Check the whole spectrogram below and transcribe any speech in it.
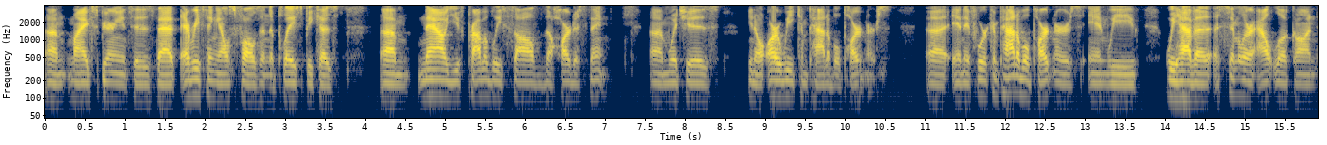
um, my experience is that everything else falls into place because um, now you've probably solved the hardest thing, um, which is, you know, are we compatible partners? Uh, and if we're compatible partners and we we have a, a similar outlook on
